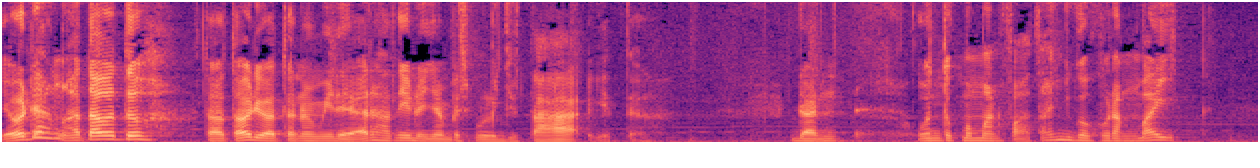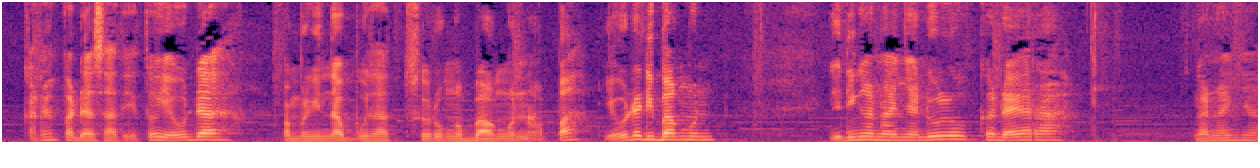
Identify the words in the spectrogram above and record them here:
ya udah nggak tahu tuh. Tahu-tahu di otonomi daerah nanti udah nyampe 10 juta gitu. Dan untuk pemanfaatan juga kurang baik. Karena pada saat itu ya udah pemerintah pusat suruh ngebangun apa ya udah dibangun. Jadi nggak nanya dulu ke daerah nggak nanya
